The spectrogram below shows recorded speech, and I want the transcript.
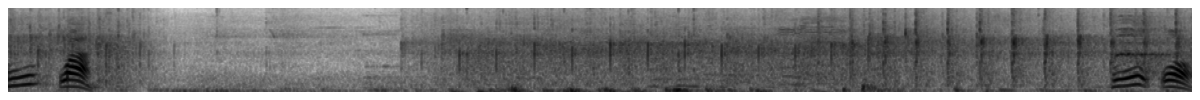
Two one. Two one.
